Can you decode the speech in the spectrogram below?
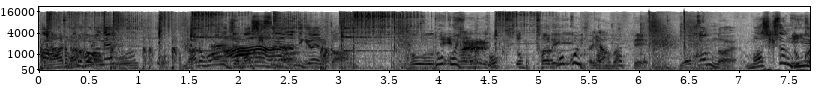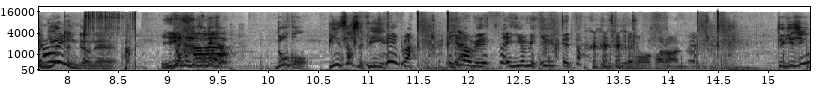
あなるほどねなるほどねじゃあマシクさんやらなきゃいけないのかどこ行ったの？どこ人。行ったの？だって。わかんない。マシクさんどっか逃げてんだよね。いや。どこ？ピン刺してピン。今今めっちゃ弓言ってた。わからんね。敵陣？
